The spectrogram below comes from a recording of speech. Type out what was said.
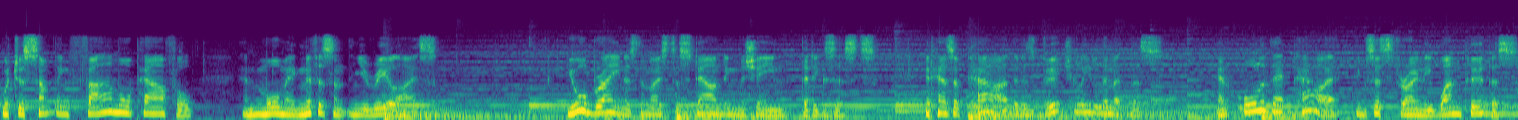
which is something far more powerful and more magnificent than you realize. Your brain is the most astounding machine that exists. It has a power that is virtually limitless, and all of that power exists for only one purpose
